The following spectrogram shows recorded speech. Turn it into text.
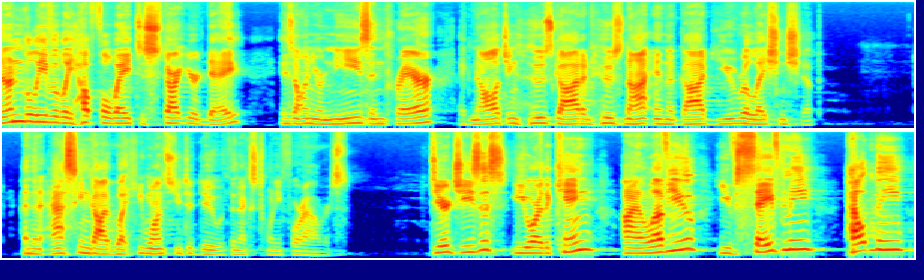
An unbelievably helpful way to start your day is on your knees in prayer, acknowledging who's God and who's not in the God you relationship and then asking God what He wants you to do with the next 24 hours. Dear Jesus, you are the King. I love you. You've saved me. Help me.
